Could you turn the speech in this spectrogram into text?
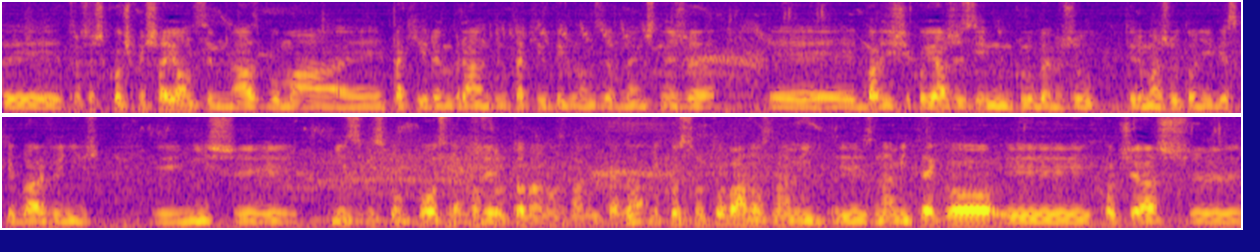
y, troszeczkę ośmieszającym nas, bo ma y, taki rebranding, taki wygląd zewnętrzny, że y, bardziej się kojarzy z innym klubem, żół- który ma żółto-niebieskie barwy niż, y, niż, y, niż z Wisłą Płock. Nie konsultowano z Wami tego? nie konsultowano z nami, y, z nami tego, y, chociaż y,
